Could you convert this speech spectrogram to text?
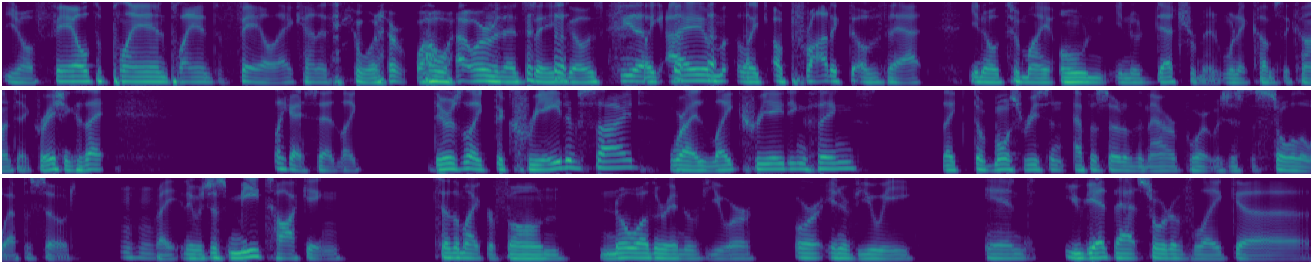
you know fail to plan plan to fail that kind of thing whatever however that saying goes yeah. like i am like a product of that you know to my own you know detriment when it comes to content creation because i like I said, like there's like the creative side where I like creating things. Like the most recent episode of the Matt Report was just a solo episode, Mhm. right? And it was just me talking to the microphone, no other interviewer or interviewee, and you get that sort of like uh,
